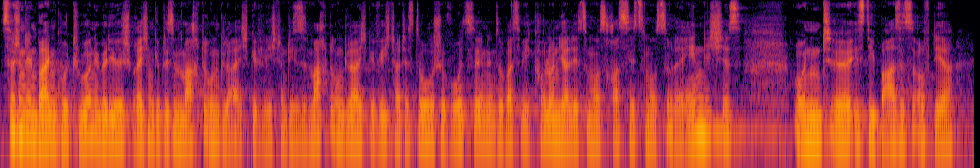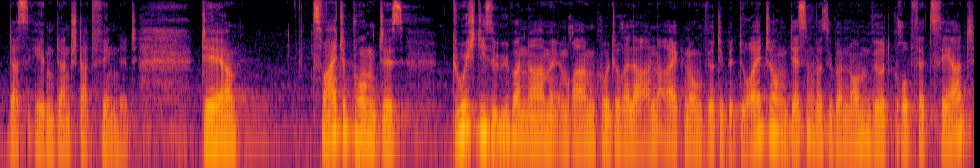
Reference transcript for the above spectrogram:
zwischen den beiden Kulturen, über die wir sprechen, gibt es ein Machtungleichgewicht. Und dieses Machtungleichgewicht hat historische Wurzeln in sowas wie Kolonialismus, Rassismus oder ähnliches und äh, ist die Basis, auf der das eben dann stattfindet. Der zweite Punkt ist, durch diese Übernahme im Rahmen kultureller Aneignung wird die Bedeutung dessen, was übernommen wird, grob verzerrt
